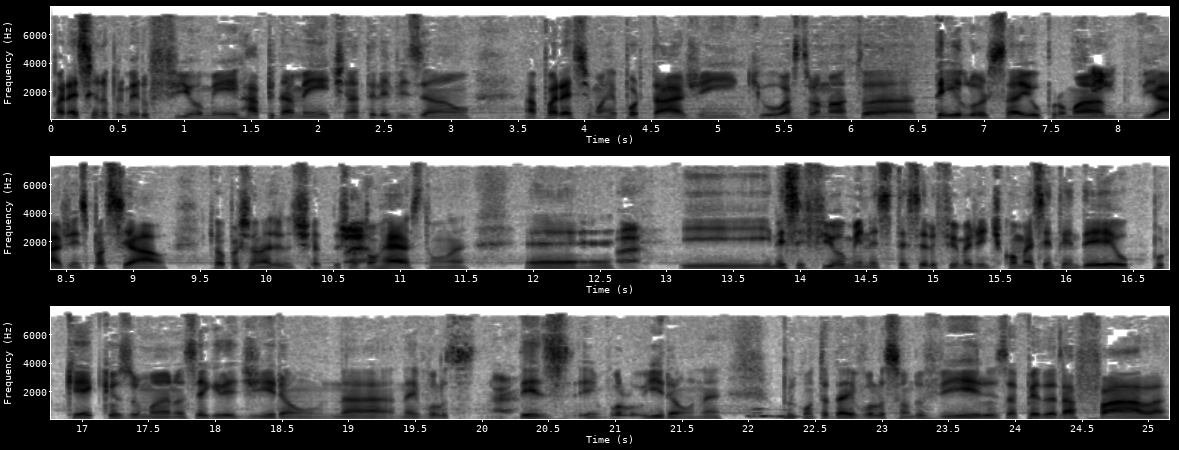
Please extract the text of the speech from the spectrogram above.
parece que no primeiro filme, rapidamente na televisão, aparece uma reportagem em que o astronauta Taylor saiu para uma Sim. viagem espacial, que é o personagem do, Ch- do Charlton Heston, né? É, É. e, e nesse filme, nesse terceiro filme, a gente começa a entender o porquê que os humanos regrediram na, na evolução, É. desevoluíram, né? Por conta da evolução do vírus, a perda da fala.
